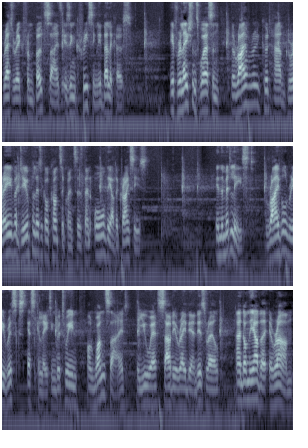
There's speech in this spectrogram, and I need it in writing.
rhetoric from both sides is increasingly bellicose. If relations worsen, the rivalry could have graver geopolitical consequences than all the other crises. In the Middle East, rivalry risks escalating between, on one side, the US, Saudi Arabia, and Israel, and on the other, Iran.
